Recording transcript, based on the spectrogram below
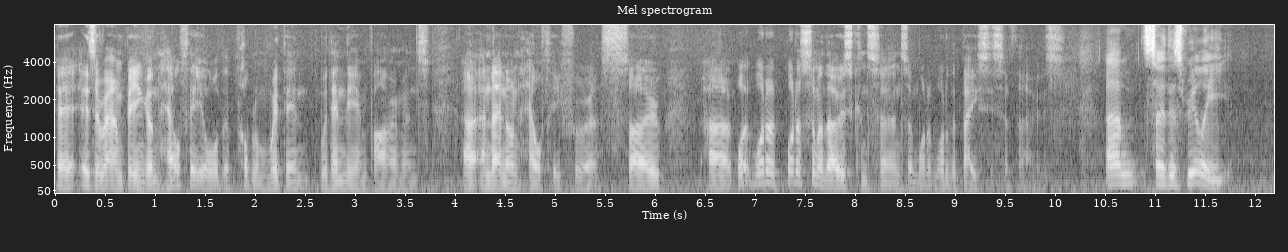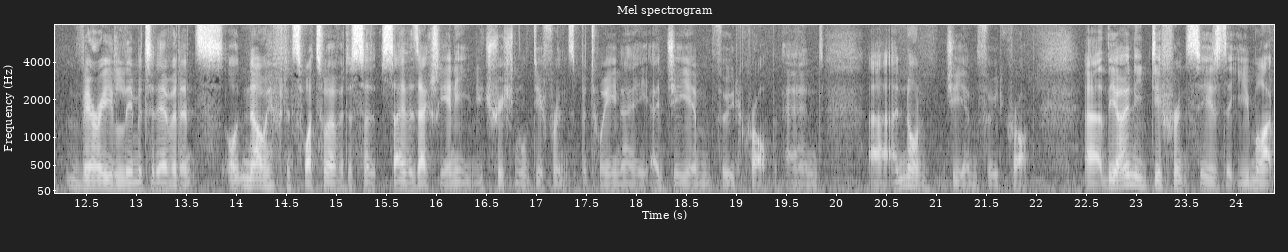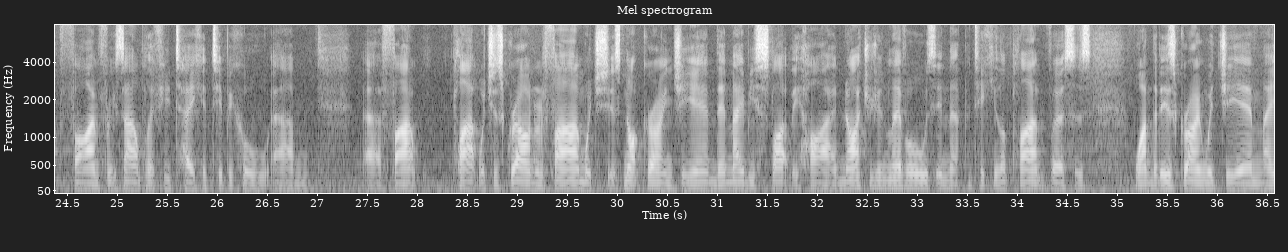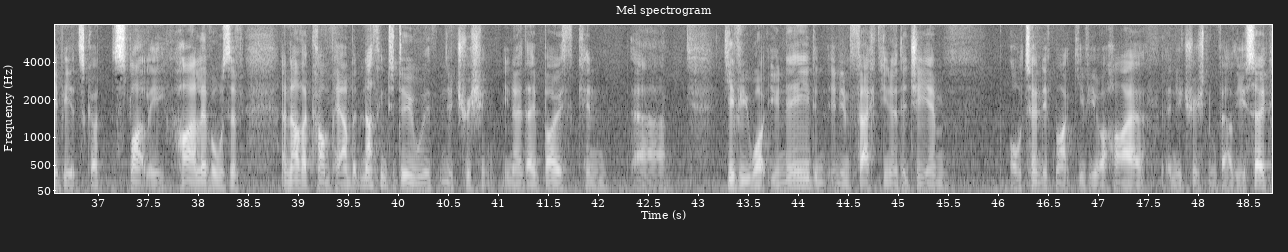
is around being unhealthy or the problem within within the environment, and then unhealthy for us. So. Uh, what, what, are, what are some of those concerns and what, what are the basis of those? Um, so there's really very limited evidence, or no evidence whatsoever, to say there's actually any nutritional difference between a, a GM food crop and uh, a non-GM food crop. Uh, the only difference is that you might find, for example, if you take a typical um, uh, farm plant which is grown on a farm which is not growing GM, there may be slightly higher nitrogen levels in that particular plant versus one that is growing with GM. Maybe it's got slightly higher levels of another compound, but nothing to do with nutrition. You know, they both can uh, give you what you need, and, and in fact, you know, the GM alternative might give you a higher uh, nutritional value. So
